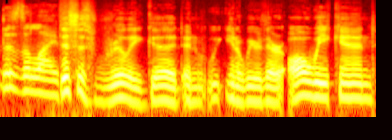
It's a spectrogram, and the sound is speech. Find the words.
This is the life. this is really good and we, you know we were there all weekend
